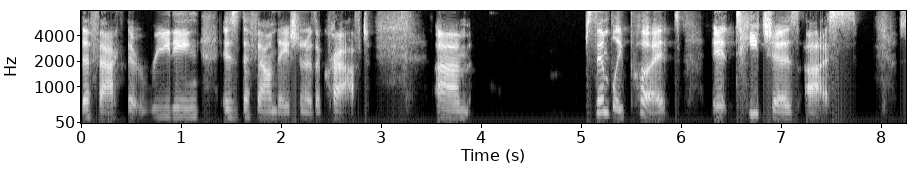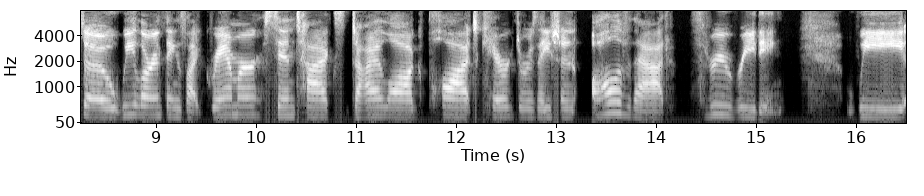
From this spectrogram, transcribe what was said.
the fact that reading is the foundation of the craft? Um, simply put, it teaches us so we learn things like grammar, syntax, dialogue, plot, characterization, all of that through reading. We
